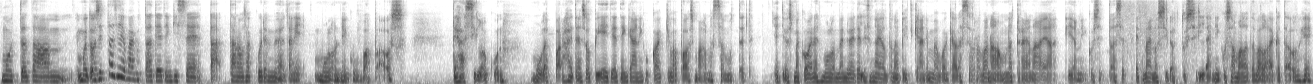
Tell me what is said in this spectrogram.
Mutta tota, mut osittain siihen vaikuttaa tietenkin se, että tämän osakkuuden myötä niin mulla on niin kuin vapaus tehdä silloin, kun mulle parhaiten sopii. Ei tietenkään niin kuin kaikki vapaus maailmassa, mutta et, et jos mä koen, että mulla on mennyt edellisenä iltana pitkään, niin mä voin käydä seuraavana aamuna treenaa ja, ja niin kuin sit taas, että et mä en ole sidottu silleen niin kuin samalla tavalla aikatauluihin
